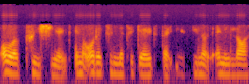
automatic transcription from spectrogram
or appreciate in order to mitigate that you, you know any loss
